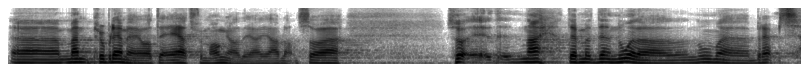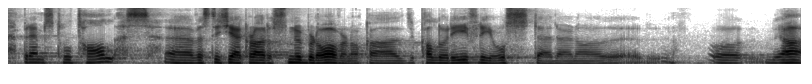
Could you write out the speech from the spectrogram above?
eh, men problemet er jo at det er et for mange av de jævlene. Så eh, så eh, nei, det, det, nå er det nå må jeg bremse. Brems totales. Eh, hvis ikke jeg klarer å snuble over noe kalorifri ost eller noe og, Ja,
